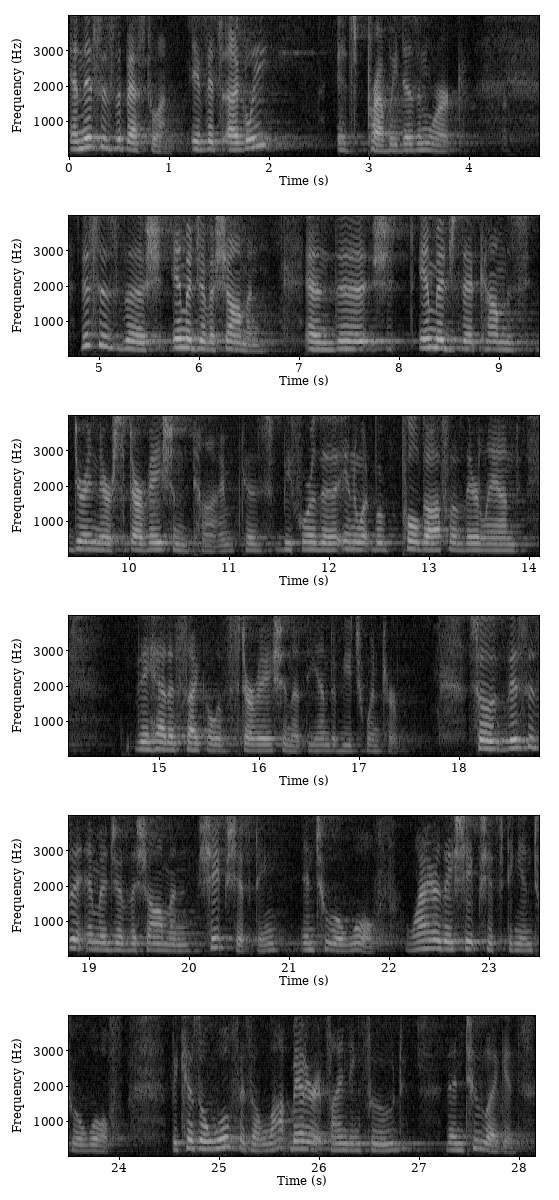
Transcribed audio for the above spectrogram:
And this is the best one. If it's ugly, it probably doesn't work. This is the image of a shaman, and the image that comes during their starvation time, because before the Inuit were pulled off of their land, they had a cycle of starvation at the end of each winter. So this is an image of the shaman shapeshifting into a wolf. Why are they shapeshifting into a wolf? Because a wolf is a lot better at finding food than two-leggeds.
